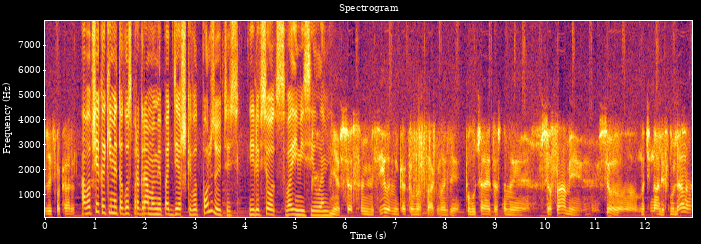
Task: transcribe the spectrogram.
жизнь покажет. А вообще какими-то госпрограммами поддержки вот пользуетесь? Или все своими силами? Нет, все своими силами, как у нас так, знаете. Получается, что мы все сами, все начинали с нуля,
